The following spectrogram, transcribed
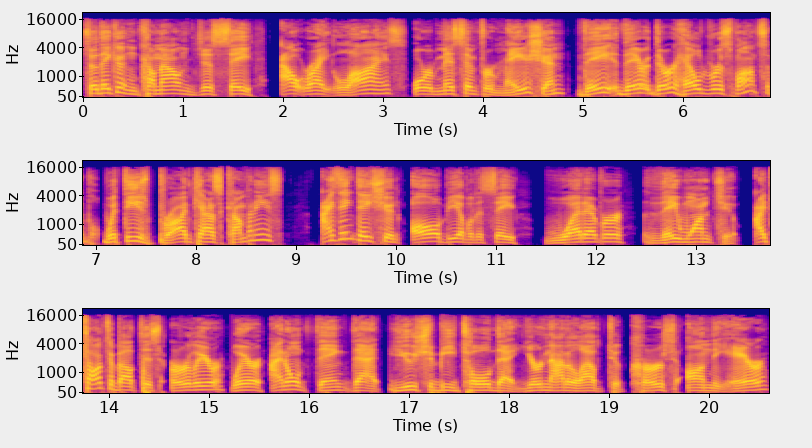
so they couldn't come out and just say outright lies or misinformation. They they're they're held responsible. With these broadcast companies, I think they should all be able to say whatever they want to. I talked about this earlier where I don't think that you should be told that you're not allowed to curse on the air.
